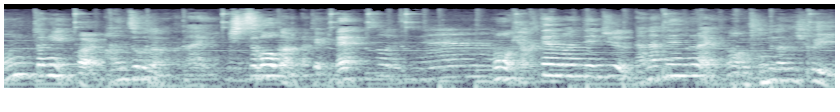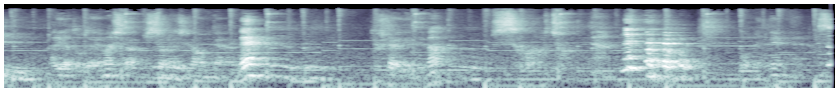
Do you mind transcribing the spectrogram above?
本当にはい。満足度なんかない。失望感だけでね。そうですね。もう100点満点中7点ぐらいのそんなに低い。ありがとうございました。貴重な時間をみたいなね。うん2人でなうん。すごいちょっとな ごめんねす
